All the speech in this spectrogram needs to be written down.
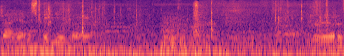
Já era esse pneu, já era. Já era.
